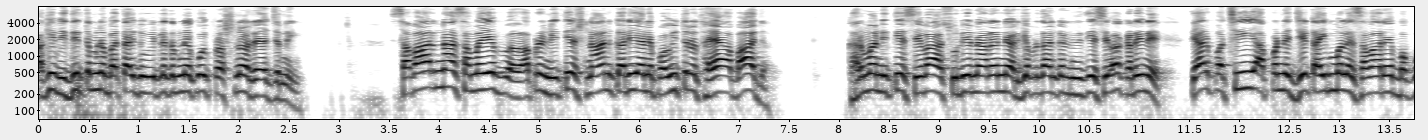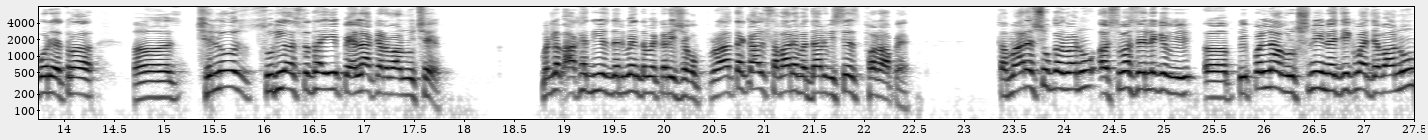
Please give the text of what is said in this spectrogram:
આખી વિધિ તમને બતાવી દઉં, એટલે તમને કોઈ પ્રશ્ન રહે જ નહીં. સવારના સમયે આપણે નિત્ય સ્નાન કરી અને પવિત્ર થયા બાદ ઘરમાં નિત્ય સેવા, સૂર્યનારાયણને અર્ઘ્ય પ્રદાન કરી નિત્ય સેવા કરીને, ત્યાર પછી આપણને જે ટાઈમ મળે સવારે, બપોરે અથવા છેલ્લો સૂર્ય અસ્ત થાય એ પહેલાં કરવાનું છે. મતલબ આખા દિવસ દરમિયાન તમે કરી શકો. પ્રાતકાલ સવારે વધારે વિશેષ ફળ આપે. તમારે શું કરવાનું? અશ્વસ એટલે કે પીપલના વૃક્ષની નજીકમાં જવાનું.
